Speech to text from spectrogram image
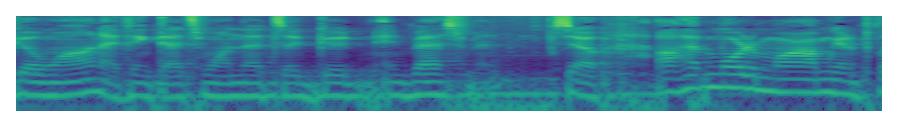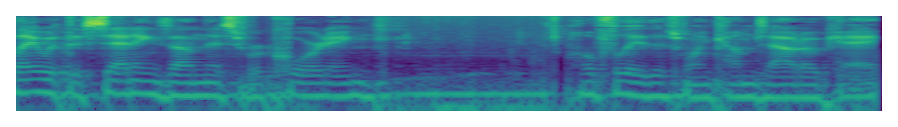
go on, I think that's one that's a good investment. So I'll have more tomorrow. I'm going to play with the settings on this recording hopefully this one comes out okay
